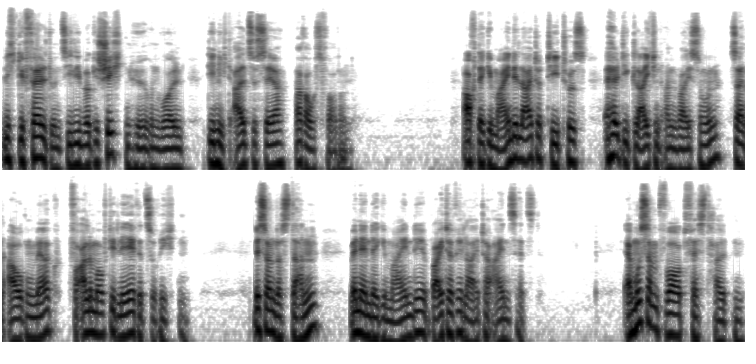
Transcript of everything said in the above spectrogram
nicht gefällt und sie lieber Geschichten hören wollen, die nicht allzu sehr herausfordern. Auch der Gemeindeleiter Titus erhält die gleichen Anweisungen, sein Augenmerk vor allem auf die Lehre zu richten. Besonders dann, wenn er in der Gemeinde weitere Leiter einsetzt. Er muss am Wort festhalten,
